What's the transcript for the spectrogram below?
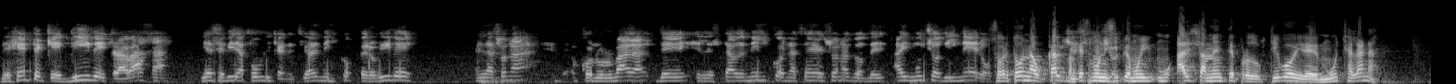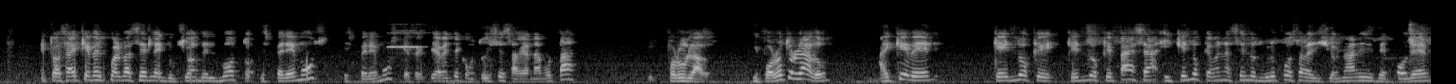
de gente que vive y trabaja y hace vida pública en la Ciudad de México, pero vive en la zona conurbada del Estado de México, en las zonas donde hay mucho dinero. Sobre todo Naucalpan, que es un municipio muy, muy altamente productivo y de mucha lana. Entonces hay que ver cuál va a ser la inducción del voto. Esperemos, esperemos que efectivamente, como tú dices, salgan a votar, por un lado. Y por otro lado, hay que ver qué es lo que, qué es lo que pasa y qué es lo que van a hacer los grupos tradicionales de poder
